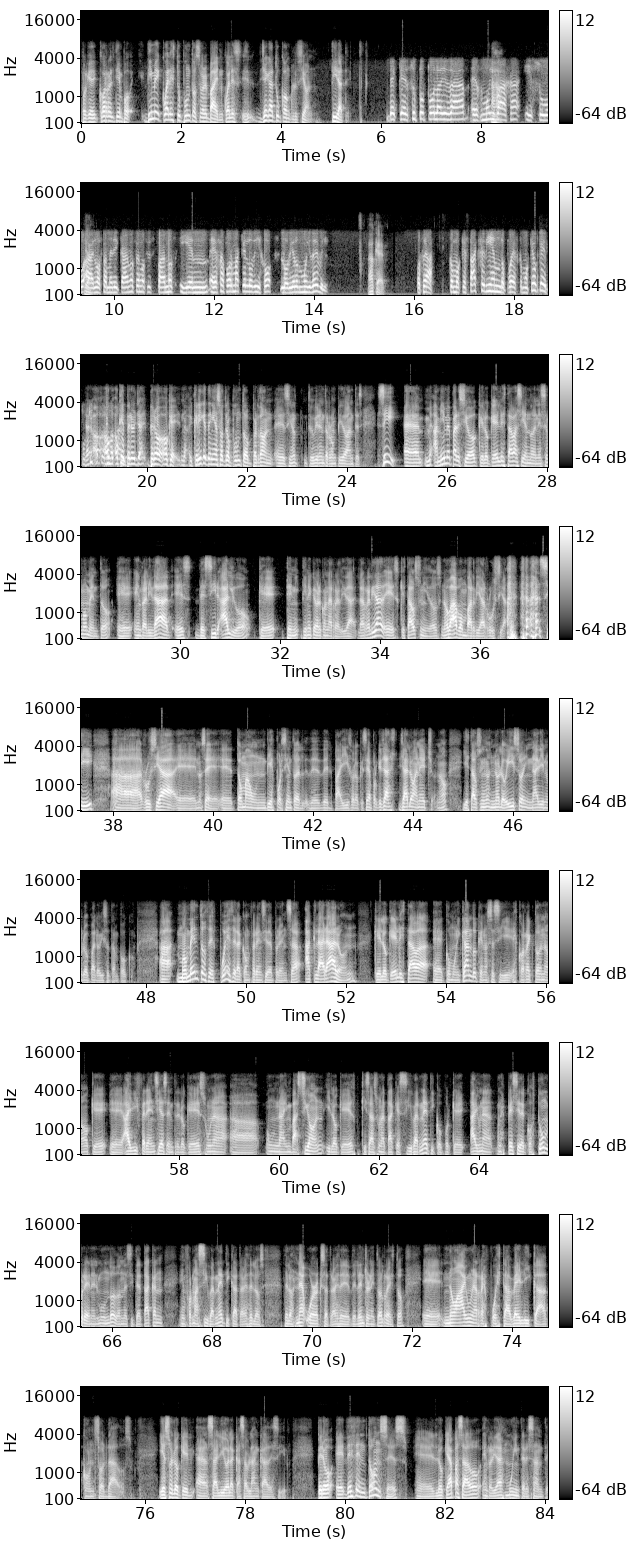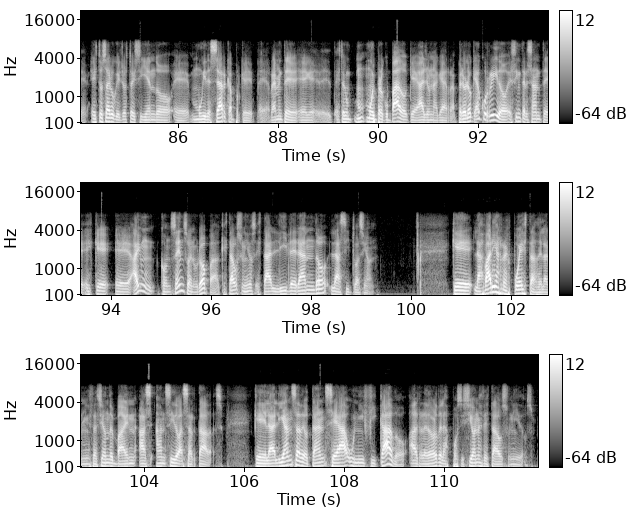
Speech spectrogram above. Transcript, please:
porque corre el tiempo. Dime cuál es tu punto sobre Biden. Cuál es llega a tu conclusión tírate de que su popularidad es muy baja y su en los americanos, en los hispanos y en esa forma que lo dijo, lo vieron muy débil. Ok. O sea, como que está accediendo, pues, como que, ok, poquito. Oh, ok, pero ya, pero, ok, creí que tenías otro punto, perdón, eh, si no te hubiera interrumpido antes. Sí, eh, a mí me pareció que lo que él estaba haciendo en ese momento, eh, en realidad, es decir algo que tiene que ver con la realidad. La realidad es que Estados Unidos no va a bombardear Rusia si uh, Rusia, eh, no sé, eh, toma un 10% del, del, país o lo que sea, porque ya, ya lo han hecho, ¿no? Y Estados Unidos no lo hizo y nadie en Europa lo hizo tampoco. Uh, momentos después de la conferencia de prensa, aclararon que lo que él estaba eh, comunicando, que no sé si es correcto o no, que eh, hay diferencias entre lo que es una, ah, una invasión y lo que es quizás un ataque cibernético, porque hay una, una, especie de costumbre en el mundo donde si te atacan en forma cibernética a través de los, de los networks, a través de, del internet y todo el resto, eh, no hay una respuesta bélica con soldados. Y eso es lo que ah, salió la Casa Blanca a decir. Pero desde entonces, eh, lo que ha pasado en realidad es muy interesante. Esto es algo que yo estoy siguiendo eh, muy de cerca porque realmente estoy muy preocupado que haya una guerra. Pero lo que ha ocurrido es interesante, es que hay un consenso en Europa que Estados Unidos está liderando la situación que las varias respuestas de la administración de Biden han sido acertadas que la alianza de OTAN se ha unificado alrededor de las posiciones de Estados Unidos,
